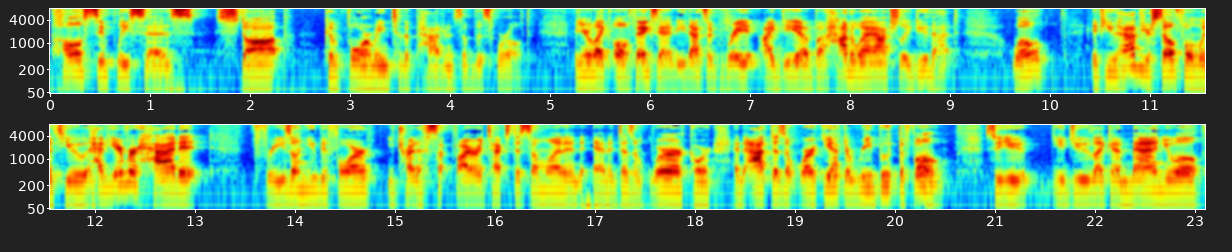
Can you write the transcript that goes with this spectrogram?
Paul simply says, stop conforming to the patterns of this world. And you're like, oh, thanks, Andy. That's a great idea, but how do I actually do that? Well, if you have your cell phone with you, have you ever had it freeze on you before? You try to fire a text to someone and, and it doesn't work, or an app doesn't work. You have to reboot the phone. So you, you do like a manual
